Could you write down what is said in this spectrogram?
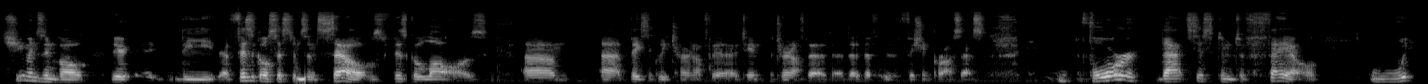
humans involved, the the physical systems themselves, physical laws, um, uh, basically turn off the turn off the the, the, the fission process. For that system to fail, we,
